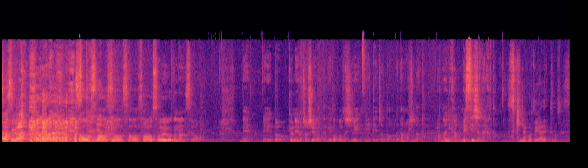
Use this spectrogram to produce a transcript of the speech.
さすが。そうそうそうそうそう。そういうことなんですよ。ねえー、と去年は調子良かったけど今年に入ってちょっと頭打ちになった。これは何かのメッセージじゃないかと。好きなことやれってことですね。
